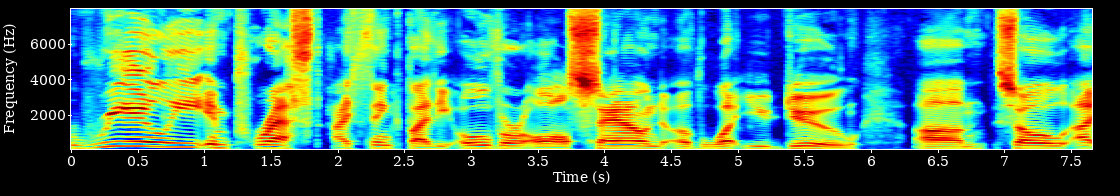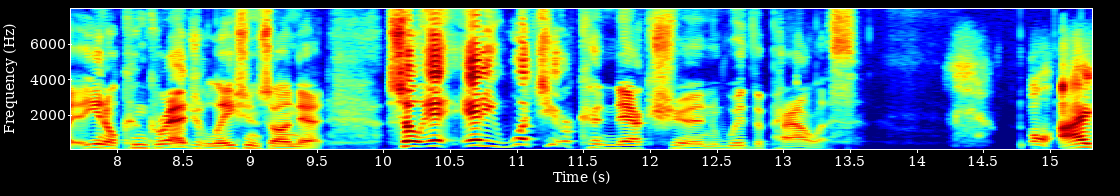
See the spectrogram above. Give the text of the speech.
really impressed, I think, by the overall sound of what you do. Um, so, uh, you know, congratulations on that. So, Eddie, what's your connection with the palace? Well, I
